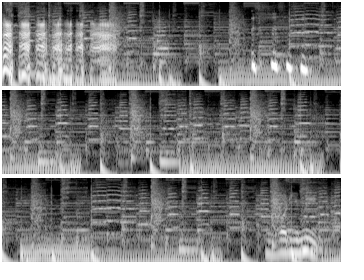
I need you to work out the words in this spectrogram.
What do you mean?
